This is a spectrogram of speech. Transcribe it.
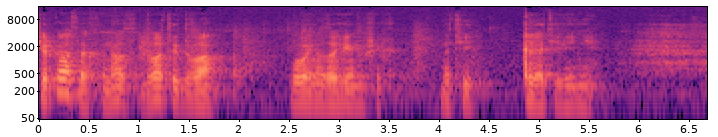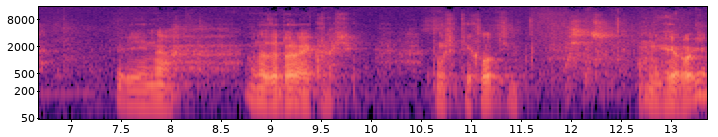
Черкасах у нас 22 воїна загинувших на цій клятій війні. Війна, вона забирає краще. Тому що ці хлопці, вони герої,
